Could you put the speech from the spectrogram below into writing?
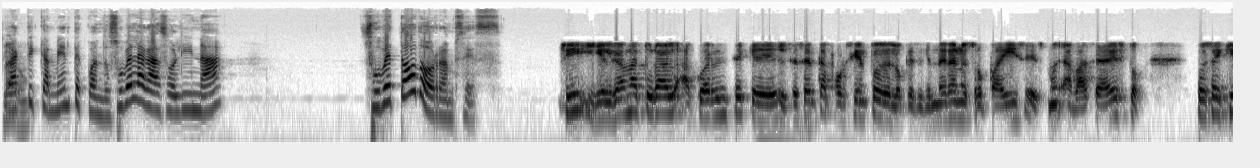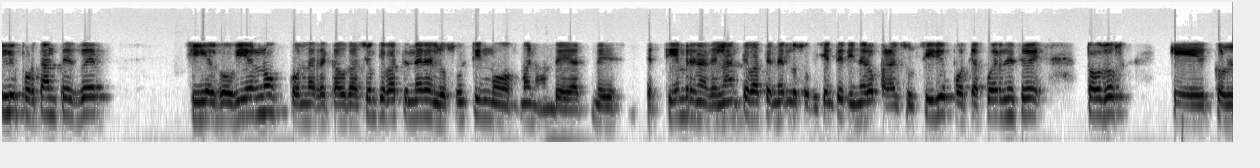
Prácticamente cuando sube la gasolina, sube todo, Ramsés. Sí, y el gas natural, acuérdense que el 60% de lo que se genera en nuestro país es a base a esto. Pues aquí lo importante es ver si el gobierno con la recaudación que va a tener en los últimos, bueno, de, septiembre en adelante va a tener lo suficiente dinero para el subsidio, porque acuérdense todos que con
